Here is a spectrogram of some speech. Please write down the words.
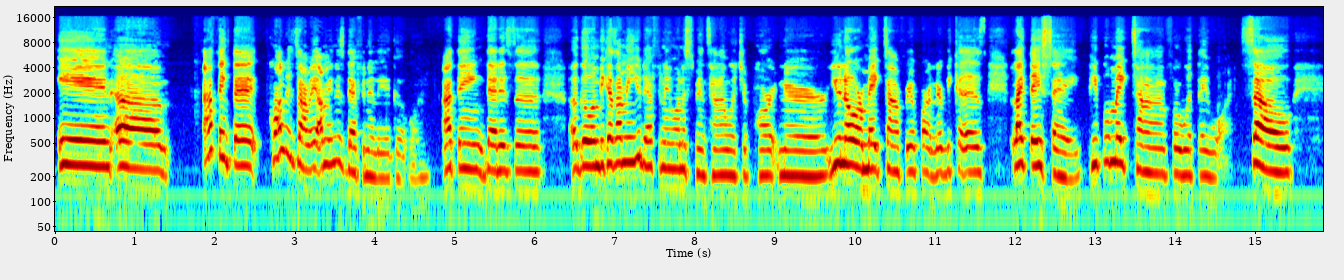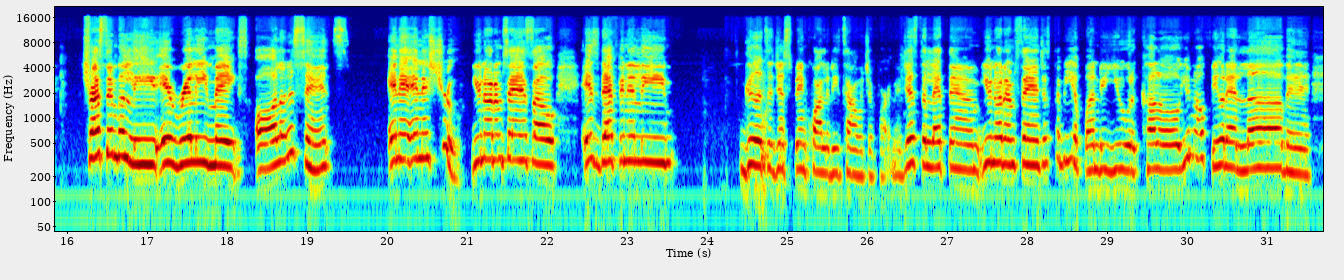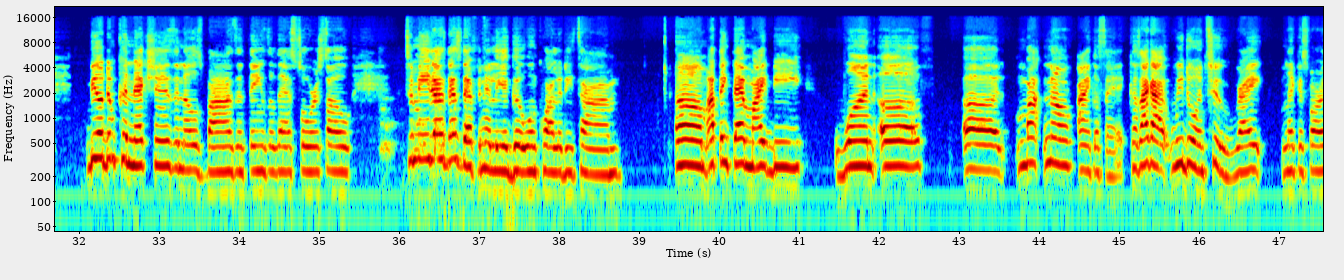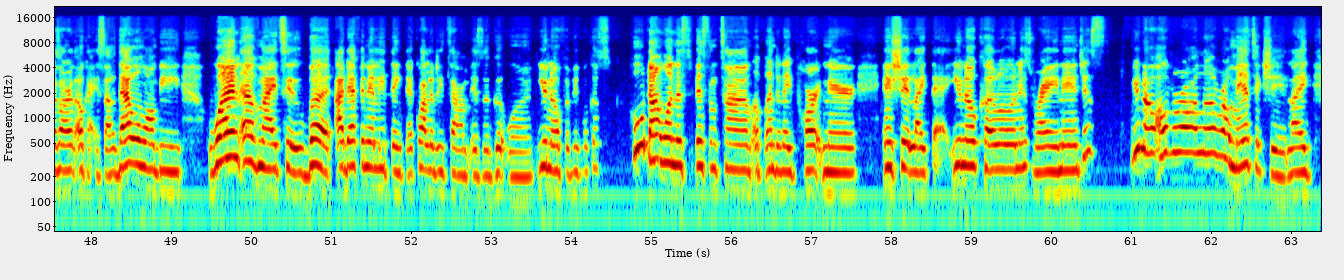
and um, I think that quality time, I mean, it's definitely a good one. I think that is a, a good one because I mean, you definitely want to spend time with your partner, you know, or make time for your partner because, like they say, people make time for what they want. So, trust and believe it really makes all of the sense. And, it, and it's true. You know what I'm saying? So, it's definitely good to just spend quality time with your partner, just to let them, you know what I'm saying, just to be up under you, to cuddle, you know, feel that love and build them connections and those bonds and things of that sort. So to me, that's that's definitely a good one, quality time. Um, I think that might be one of uh my no, I ain't gonna say it. Because I got we doing two, right? like as far as ours? Okay so that one won't be one of my two but i definitely think that quality time is a good one you know for people. Because who don't want to spend some time up under their partner and shit like that you know cuddle and it's raining just you know overall a little romantic shit. Like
